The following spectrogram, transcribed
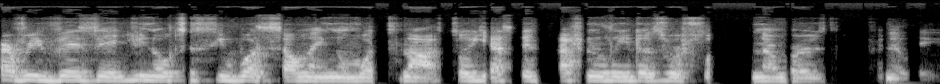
every visit, you know, to see what's selling and what's not. So yes, it definitely does reflect numbers. Definitely.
